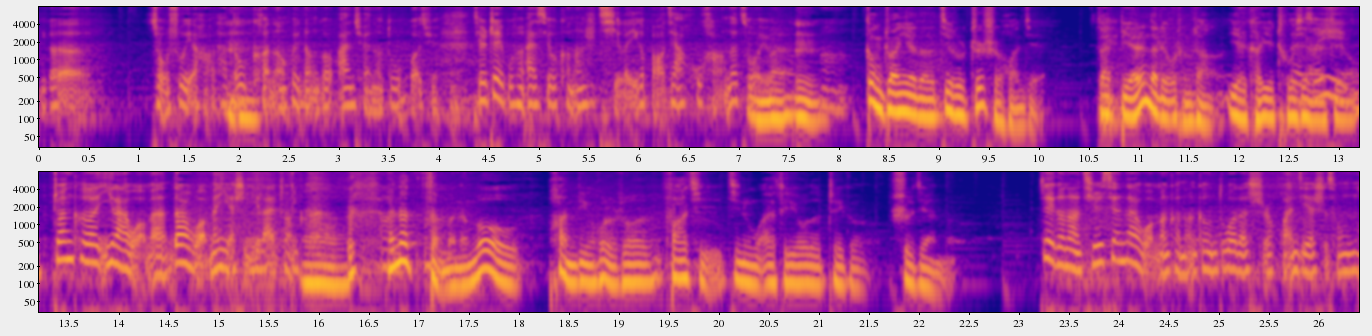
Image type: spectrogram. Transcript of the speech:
一个手术也好，他都可能会能够安全的度过去。其实这部分 ICU 可能是起了一个保驾护航的作用。嗯嗯，更专业的技术支持环节，在别人的流程上也可以出，现所以。专科依赖我们，但是我们也是依赖专科。哦，哎，那怎么能够判定或者说发起进入 ICU 的这个事件呢？这个呢，其实现在我们可能更多的是环节是从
